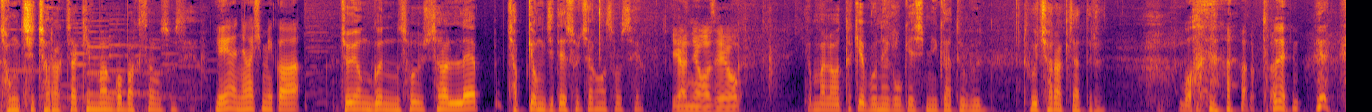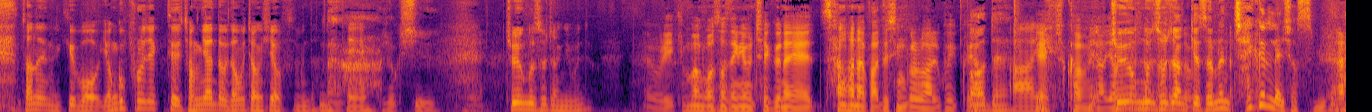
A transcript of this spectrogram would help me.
정치 철학자 김만고 박사 어서 오세요. 예, 안녕하십니까? 조영근 소셜랩 접경지대 소장 어서 오세요. 예, 안녕하세요. 연말 어떻게 보내고 계십니까? 두, 두 철학자들은? 뭐 저는 저는 그뭐 연구 프로젝트 정리한다고 너무 정신이 없습니다. 네, 예. 역시 네. 조영근 소장님은요? 우리 김만권 선생님은 최근에 상 하나 받으신 걸로 알고 있고요. 아, 네. 아, 예. 예, 축하합니다. 조영근 소장께서는 책을 내셨습니다.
